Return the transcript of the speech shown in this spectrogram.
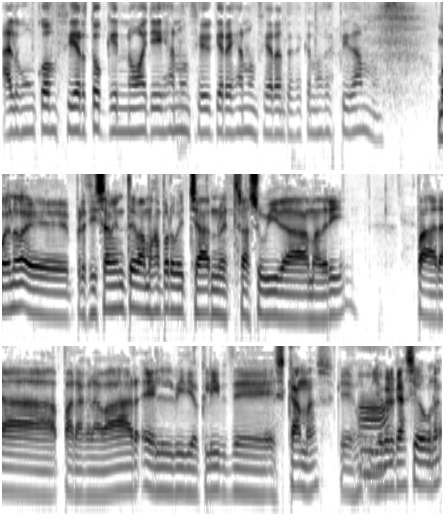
¿Algún concierto que no hayáis anunciado y queráis anunciar antes de que nos despidamos? Bueno, eh, precisamente vamos a aprovechar nuestra subida a Madrid para, para grabar el videoclip de Escamas, que Ah. yo creo que ha sido una-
